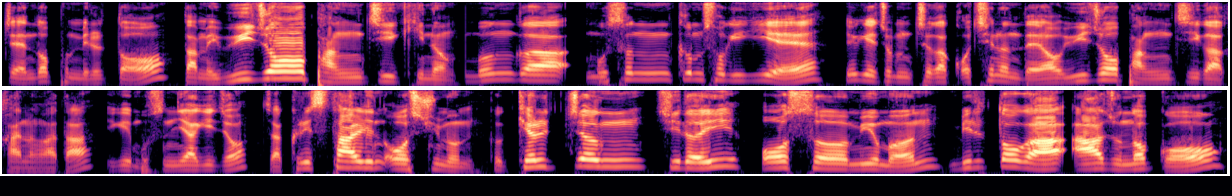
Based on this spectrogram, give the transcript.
제 높은 밀도, 그다음에 위조 방지 기능. 뭔가 무슨 금속이기에 여기에 좀 제가 꽂히는데요. 위조 방지가 가능하다. 이게 무슨 이야기죠? 자, 크리스탈린 오스뮴. 그 결정질의 오스뮴은 밀도가 아주 높고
